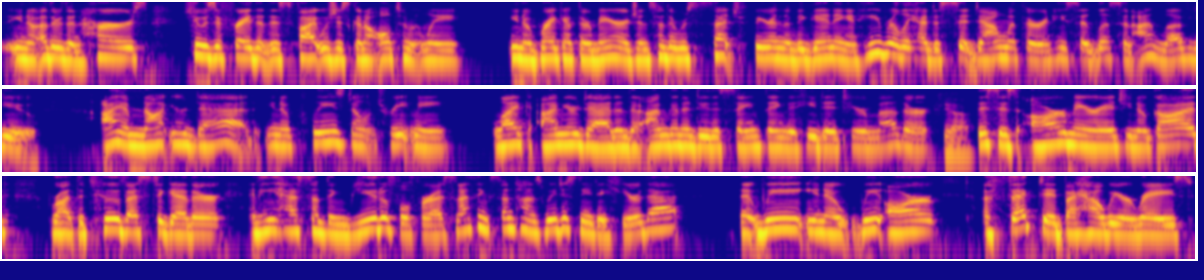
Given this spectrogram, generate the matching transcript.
you know, other than hers, she was afraid that this fight was just going to ultimately, you know, break up their marriage. And so there was such fear in the beginning. And he really had to sit down with her and he said, listen, I love you. I am not your dad. You know, please don't treat me like I'm your dad and that I'm going to do the same thing that he did to your mother. Yeah. This is our marriage. You know, God brought the two of us together and he has something beautiful for us. And I think sometimes we just need to hear that, that we, you know, we are affected by how we are raised,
